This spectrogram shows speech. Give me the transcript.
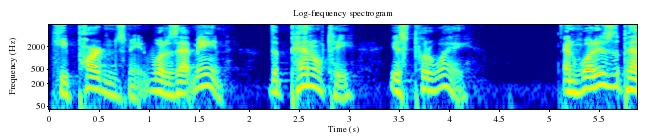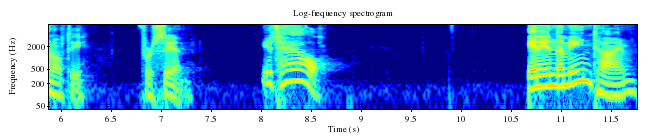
he pardons me. What does that mean? The penalty is put away. And what is the penalty for sin? It's hell. And in the meantime,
